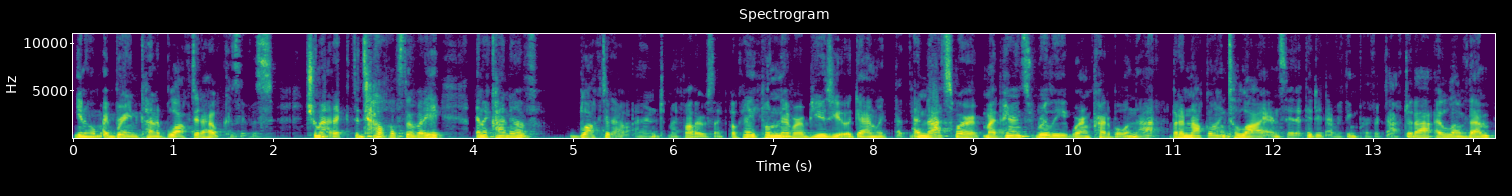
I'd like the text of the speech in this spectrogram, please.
you know, my brain kind of blocked it out because it was traumatic to tell somebody. And I kind of blocked it out. And my father was like, okay, he'll never abuse you again. Like that. And that's where my parents really were incredible in that. But I'm not going to lie and say that they did everything perfect after that. I love them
